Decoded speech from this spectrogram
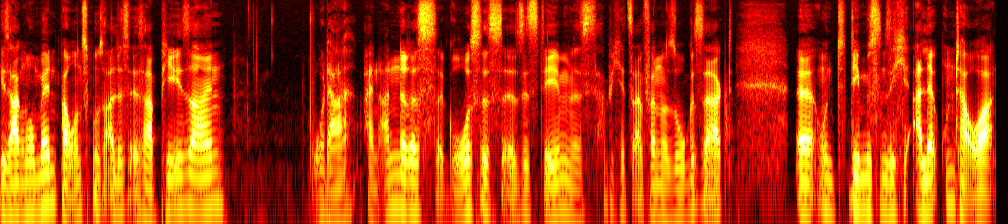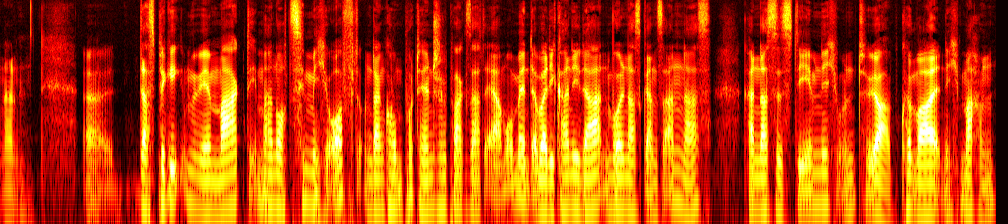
die sagen, Moment, bei uns muss alles SAP sein oder ein anderes großes äh, System, das habe ich jetzt einfach nur so gesagt, äh, und die müssen sich alle unterordnen. Das begegnet mir im Markt immer noch ziemlich oft und dann kommt Potential Park, sagt, ja Moment, aber die Kandidaten wollen das ganz anders, kann das System nicht und ja, können wir halt nicht machen.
